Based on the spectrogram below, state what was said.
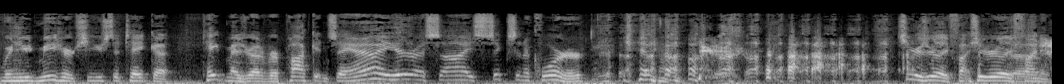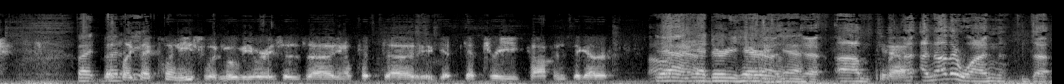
when you'd meet her, she used to take a tape measure out of her pocket and say, "Ah, you're a size six and a quarter." she was really fun. She was really funny. But but That's like that Clint Eastwood movie where he says, uh, you know, put uh, get get three coffins together. Oh, yeah, yeah, Dirty Harry. Yeah, Um, Yeah. a- Another one. The,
